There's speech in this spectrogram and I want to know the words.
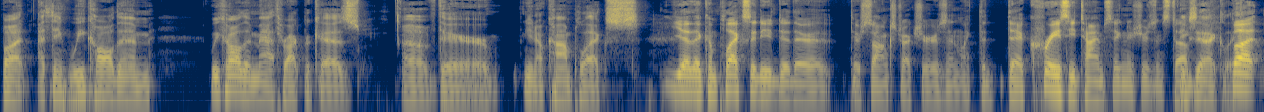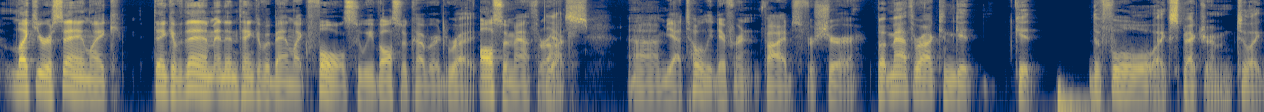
But I think we call them we call them math rock because of their you know complex yeah, the complexity to their their song structures and like the the crazy time signatures and stuff. exactly But like you were saying, like think of them and then think of a band like Foals, who we've also covered, right also math rock. yes Um, yeah, totally different vibes for sure. but math rock can get get the full like spectrum to like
